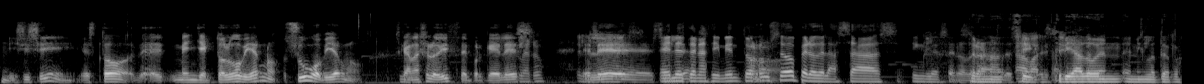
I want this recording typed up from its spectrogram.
Hmm. Y sí, sí, esto eh, me inyectó el gobierno, su gobierno. Es que además se lo dice, porque él es... Claro. Él Él es... Él es de nacimiento Bueno, ruso, pero de las SAS inglesas. Pero sí, Ah, vale, sí, criado en, en Inglaterra.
